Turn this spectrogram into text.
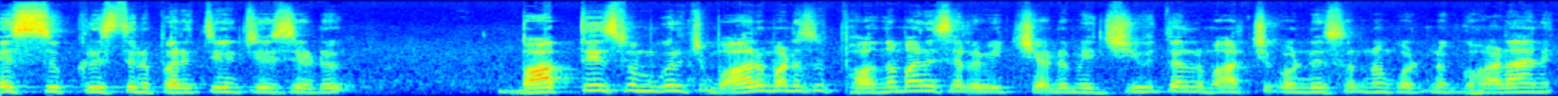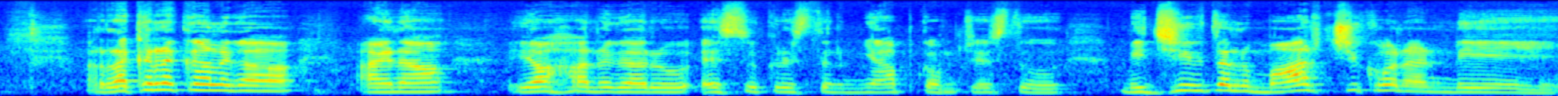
యస్సు క్రీస్తుని పరిచయం చేశాడు. బాప్తిస్మం గురించి మారు మనసు పొందమని సెలవిచ్చాడు. మీ జీవితాలను మార్చుకోండి. సున్నం కొట్టిన గోడ అని రకరకాలుగా ఆయన యోహాను గారు యేసుక్రీస్తుని జ్ఞాపకం చేస్తూ మీ జీవితాలను మార్చుకోనండి.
